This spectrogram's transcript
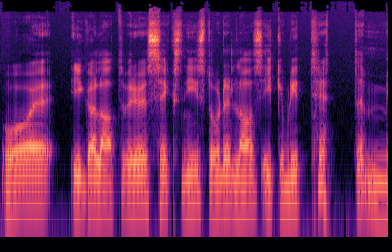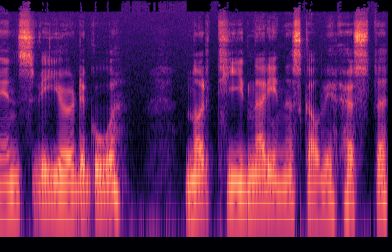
Og i Galaterbrevet 6,9 står det la oss ikke bli trette mens vi gjør det gode. Når tiden er inne skal vi høste,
